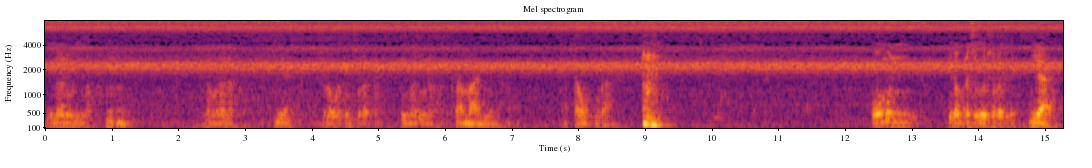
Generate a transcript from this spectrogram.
dina nu lima. Mm-mm. namun anak. Iya. Sholawatun suratan lima duna pamaduna atau kurang. Oh mun hilapna seueur sholat itu? Iya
